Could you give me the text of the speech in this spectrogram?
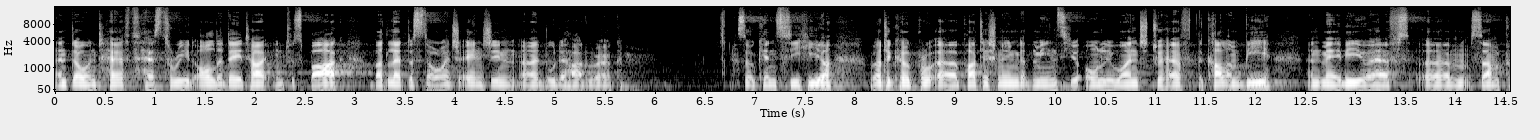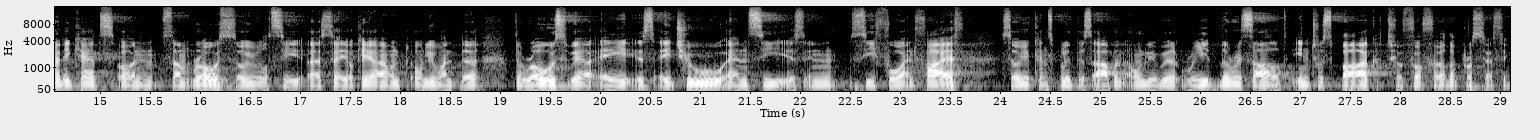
and don't have has to read all the data into Spark, but let the storage engine uh, do the hard work. So you can see here vertical uh, partitioning, that means you only want to have the column B, and maybe you have um, some predicates on some rows, so you will see, uh, say, okay, I only want the, the rows where A is A2 and C is in C4 and 5, so you can split this up and only will read the result into Spark to, for further processing.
